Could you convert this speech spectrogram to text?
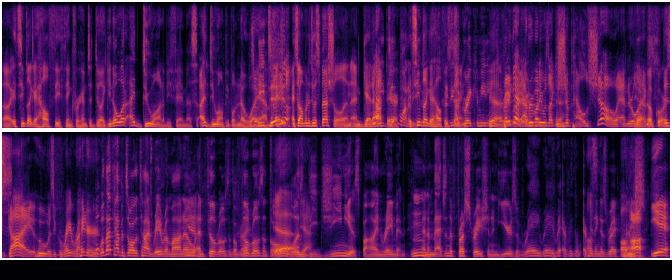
Uh, it seems like a healthy thing for him to do. Like, you know what? I do want to be famous. I do want people to know who I he am. did. and, and so I'm going to do a special and, and get Yeah, he out there. did wanna It be seems like a healthy because thing. he's a great comedian. Yeah. He's a But again, writer. everybody was like Chappelle's show, and they're like, of course. this guy who was a great writer. Well, that happens all the time. Ray Romano Yeah. and Phil Rosenthal. Phil Rosenthal Yeah. was Yeah. the genius behind Raymond. And mm. imagine the frustration and years of Ray, Ray, Ray. Everything, everything is Ray. all ah, these- Oh, yeah.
